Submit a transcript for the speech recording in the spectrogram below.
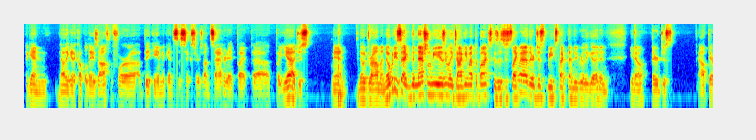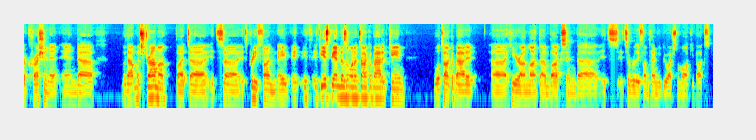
again, now they get a couple of days off before a, a, big game against the Sixers on Saturday. But uh, but yeah, just man, no drama. Nobody's like the national media isn't really talking about the Bucks because it's just like, well, they're just we expect them to be really good, and you know they're just out there crushing it and uh, without much drama. But uh, it's uh, it's pretty fun. Hey, if, if ESPN doesn't want to talk about it, Kane, we'll talk about it uh, here on Locked On Bucks, and uh, it's it's a really fun time to be watching the Milwaukee Bucks.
